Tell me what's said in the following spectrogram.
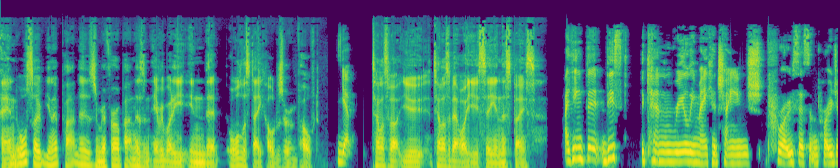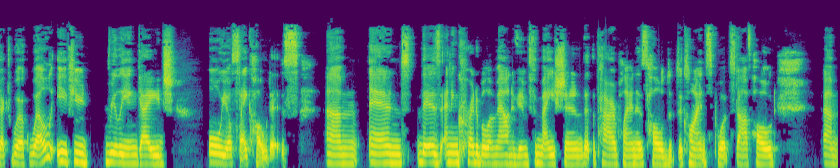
and also, you know, partners and referral partners and everybody in that, all the stakeholders are involved. Yep. Tell us about you. Tell us about what you see in this space. I think that this can really make a change process and project work well if you really engage all your stakeholders. Um, and there's an incredible amount of information that the para planners hold, that the client support staff hold, um,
